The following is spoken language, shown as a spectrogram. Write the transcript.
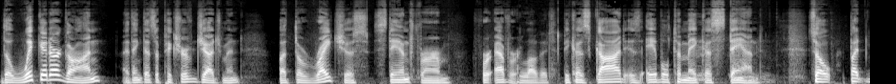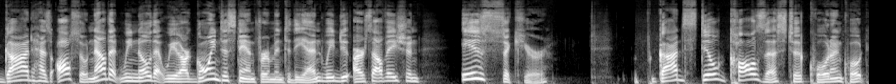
the wicked are gone. I think that's a picture of judgment, but the righteous stand firm forever. Love it. Because God is able to make us stand. So, but God has also, now that we know that we are going to stand firm into the end, we do our salvation is secure. God still calls us to quote unquote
